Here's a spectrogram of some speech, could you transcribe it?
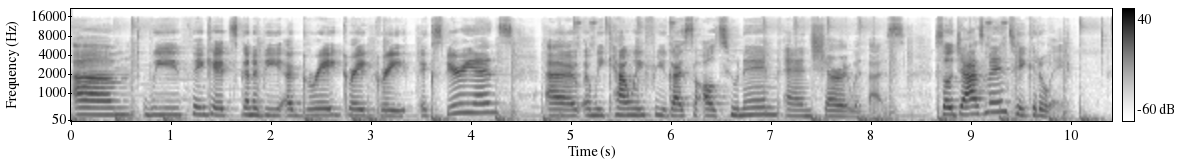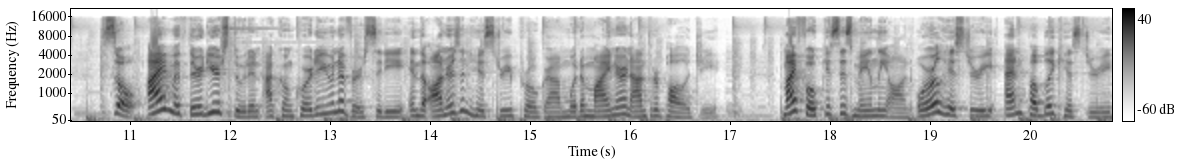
Um, we think it's gonna be a great, great, great experience, uh, and we can't wait for you guys to all tune in and share it with us. So, Jasmine, take it away. So, I'm a third year student at Concordia University in the Honors in History program with a minor in anthropology. My focus is mainly on oral history and public history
